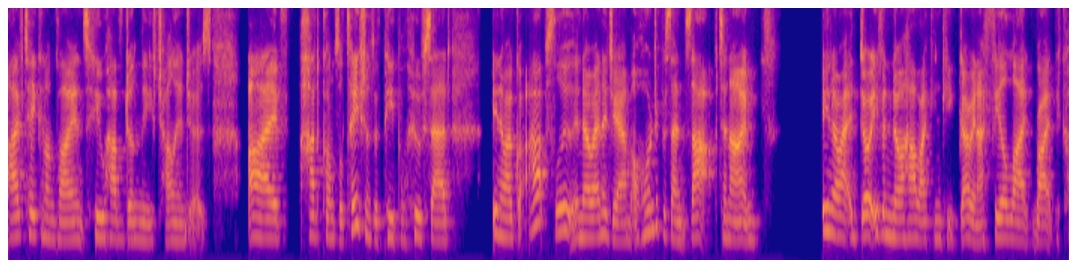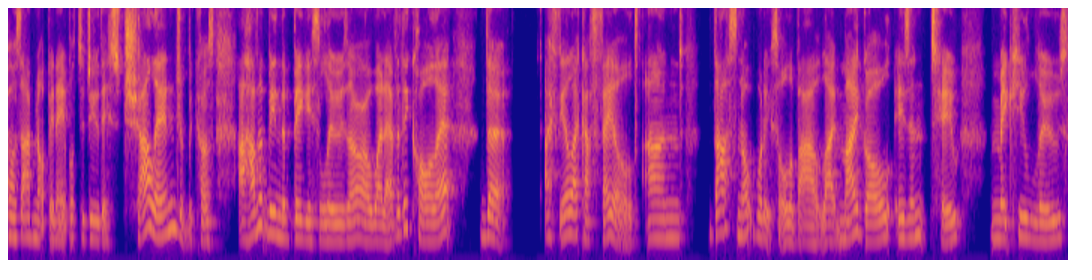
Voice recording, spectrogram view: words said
I've taken on clients who have done these challenges. I've had consultations with people who've said, you know, I've got absolutely no energy. I'm 100% zapped and I'm you know, I don't even know how I can keep going. I feel like, right, because I've not been able to do this challenge and because I haven't been the biggest loser or whatever they call it, that I feel like I've failed. And that's not what it's all about. Like, my goal isn't to make you lose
